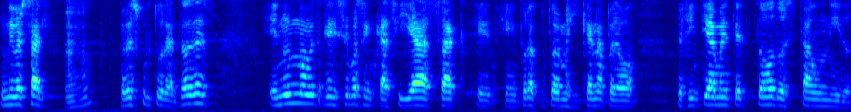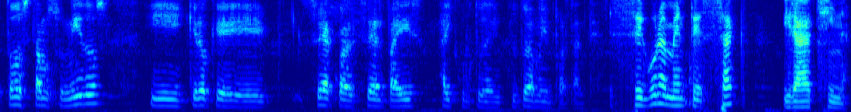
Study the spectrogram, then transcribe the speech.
universal, pero es cultura. Entonces, en un momento que hicimos encasillar a SAC en, en pura cultura mexicana, pero definitivamente todo está unido, todos estamos unidos y creo que sea cual sea el país, hay cultura y cultura muy importante. Seguramente SAC irá a China.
